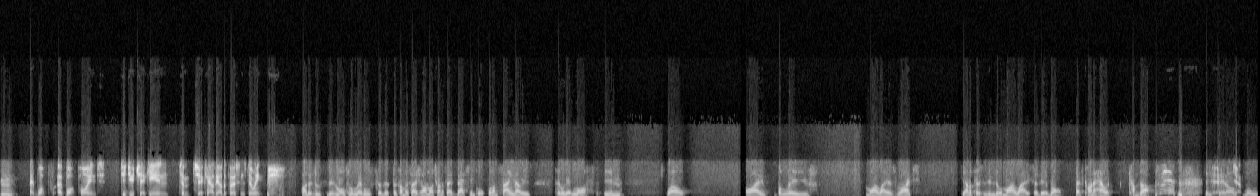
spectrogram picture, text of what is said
Mm. At what at what point did you check in to check how the other person's doing? Oh, there's there's multiple levels to the, the conversation. I'm not trying to say it's that simple. What I'm saying though is people get lost in well, I believe my way is right. The other person didn't do it my way, so they're wrong. That's kind of how it comes up. Instead of, yeah. well,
